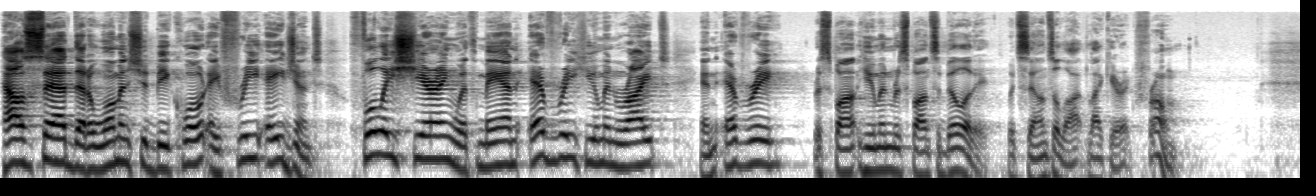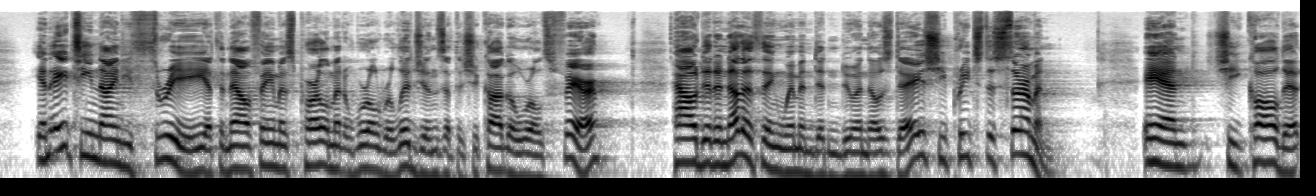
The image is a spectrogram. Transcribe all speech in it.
Howe said that a woman should be, quote, a free agent, fully sharing with man every human right and every human responsibility, which sounds a lot like Erich Fromm. In 1893, at the now famous Parliament of World Religions at the Chicago World's Fair, Howe did another thing women didn't do in those days. She preached a sermon, and she called it,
